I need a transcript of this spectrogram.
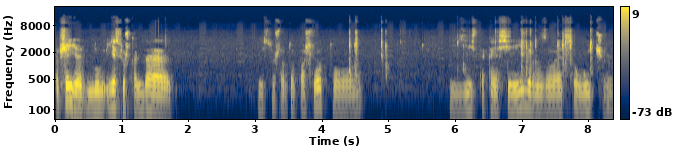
Вообще, я, ну, если уж тогда, если уж на то пошло, то есть такая серия игр, называется Witcher.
